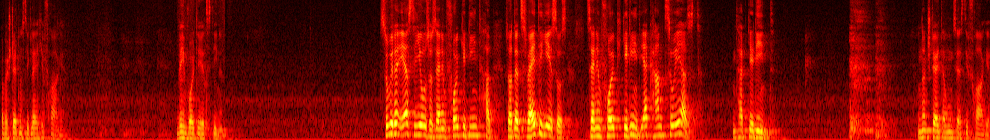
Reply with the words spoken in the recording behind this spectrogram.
Aber er stellt uns die gleiche Frage. Wem wollt ihr jetzt dienen? So wie der erste Jesus seinem Volk gedient hat, so hat der zweite Jesus seinem Volk gedient. Er kam zuerst und hat gedient. Und dann stellt er uns erst die Frage,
